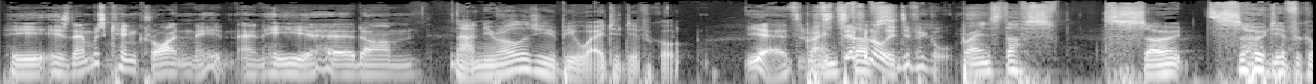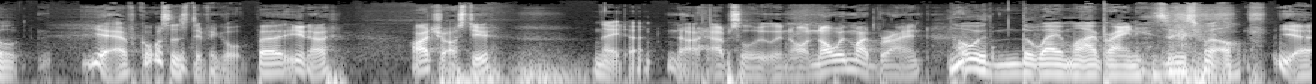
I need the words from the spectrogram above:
he his name was Ken Crichton, and he had um Nah, neurology would be way too difficult. Yeah, it's, it's definitely difficult. Brain stuff's so so difficult. Yeah, of course it's difficult, but you know, I trust you. No, you don't. No, absolutely not. Not with my brain. Not with the way my brain is as well. Yeah.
